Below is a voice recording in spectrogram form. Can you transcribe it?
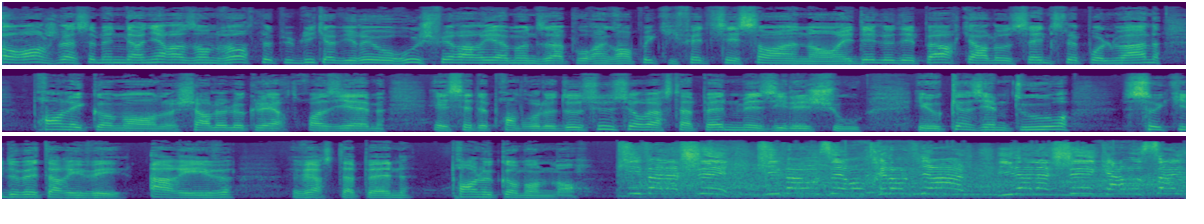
Orange la semaine dernière à Zandvoort, le public a viré au rouge Ferrari à Monza pour un Grand Prix qui fête ses 101 ans. Et dès le départ, Carlos Sainz, le poleman, prend les commandes. Charles Leclerc, troisième, essaie de prendre le dessus sur Verstappen, mais il échoue. Et au 15e tour, ce qui devait arriver arrive. Verstappen prend le commandement. Qui va lâcher? Qui va oser rentrer dans le virage? Il a lâché, Carlos Sainz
